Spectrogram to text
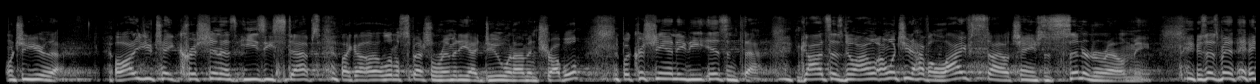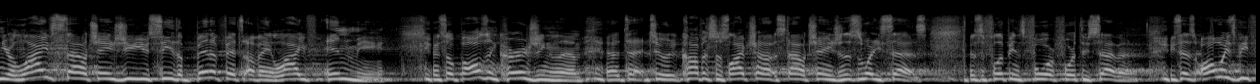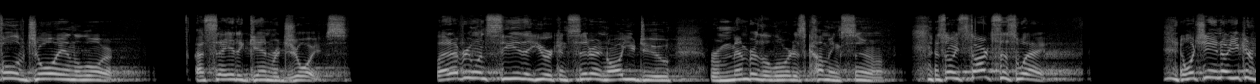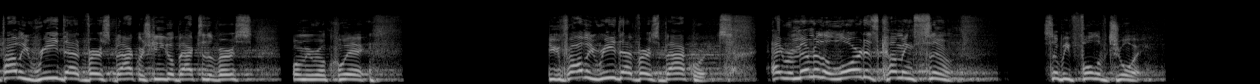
I want you to hear that. A lot of you take Christian as easy steps, like a, a, little special remedy I do when I'm in trouble. But Christianity isn't that. God says, No, I, I want you to have a lifestyle change that's centered around me. He says, Man, in your lifestyle change, you, you see the benefits of a life in me. And so Paul's encouraging them uh, to, to accomplish this lifestyle change. And this is what he says. This is Philippians 4 4 through 7. He says, Always be full of joy in the Lord. I say it again, rejoice. Let everyone see that you are considerate in all you do. Remember, the Lord is coming soon. And so he starts this way. And what you need to know, you can probably read that verse backwards. Can you go back to the verse for me, real quick? You can probably read that verse backwards. Hey, remember, the Lord is coming soon. So be full of joy.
